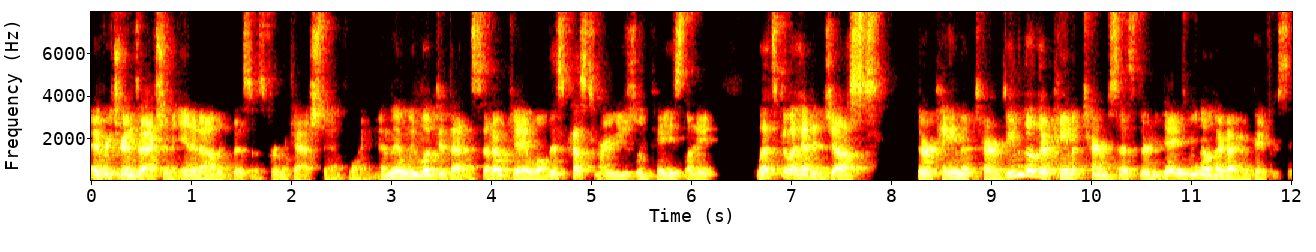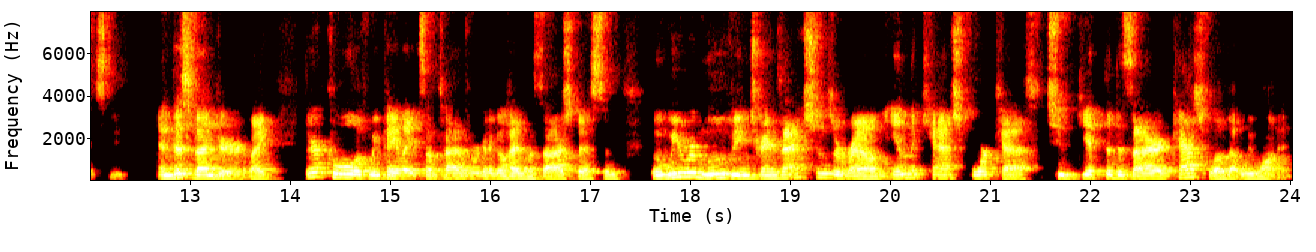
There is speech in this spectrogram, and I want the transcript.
every transaction in and out of the business from a cash standpoint. And then we looked at that and said, okay, well, this customer usually pays late. Let's go ahead and adjust their payment terms. Even though their payment term says 30 days, we know they're not going to pay for 60. And this vendor, like, they're cool if we pay late sometimes. We're going to go ahead and massage this. And we were moving transactions around in the cash forecast to get the desired cash flow that we wanted.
